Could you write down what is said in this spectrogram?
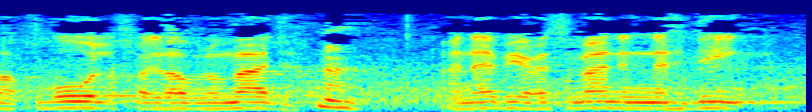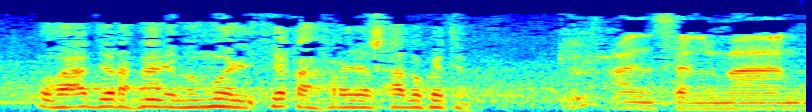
مقبول أخرجه ابن ماجه. نعم. عن أبي عثمان النهدي. وهو عبد الرحمن بن مول ثقة أخرج أصحاب الكتب. عن سلمان.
